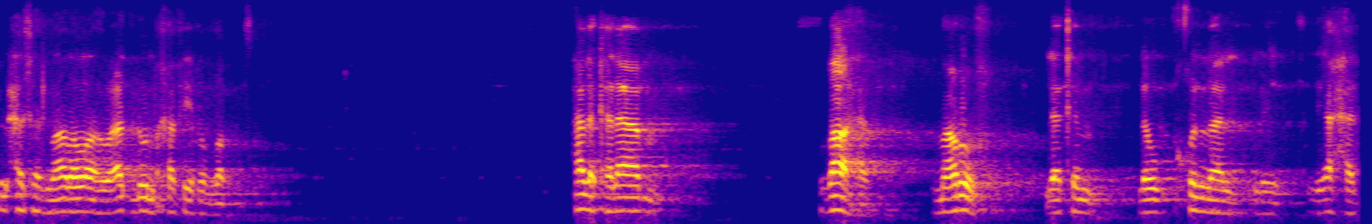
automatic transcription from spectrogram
في الحسن ما رواه عدل خفيف الضبط. هذا كلام ظاهر معروف لكن لو قلنا لأحد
